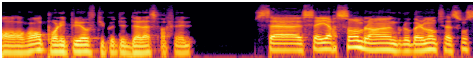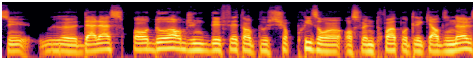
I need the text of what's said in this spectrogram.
en rang pour les playoffs du côté de Dallas, Raphaël? Ça, y ressemble, hein, globalement. De toute façon, c'est Dallas en dehors d'une défaite un peu surprise en, semaine 3 contre les Cardinals.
